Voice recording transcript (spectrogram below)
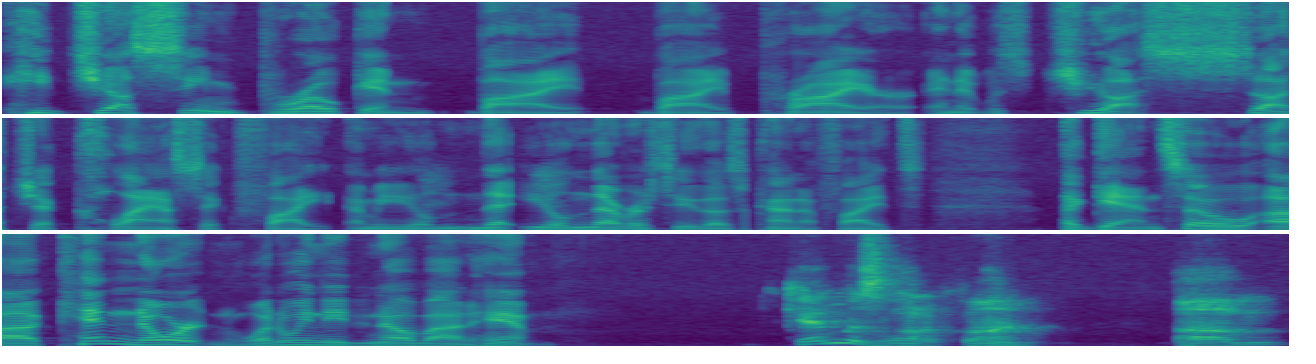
He just seemed broken by by Pryor, and it was just such a classic fight. I mean, you'll ne- you'll never see those kind of fights again. So uh, Ken Norton, what do we need to know about him? Ken was a lot of fun. Um,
